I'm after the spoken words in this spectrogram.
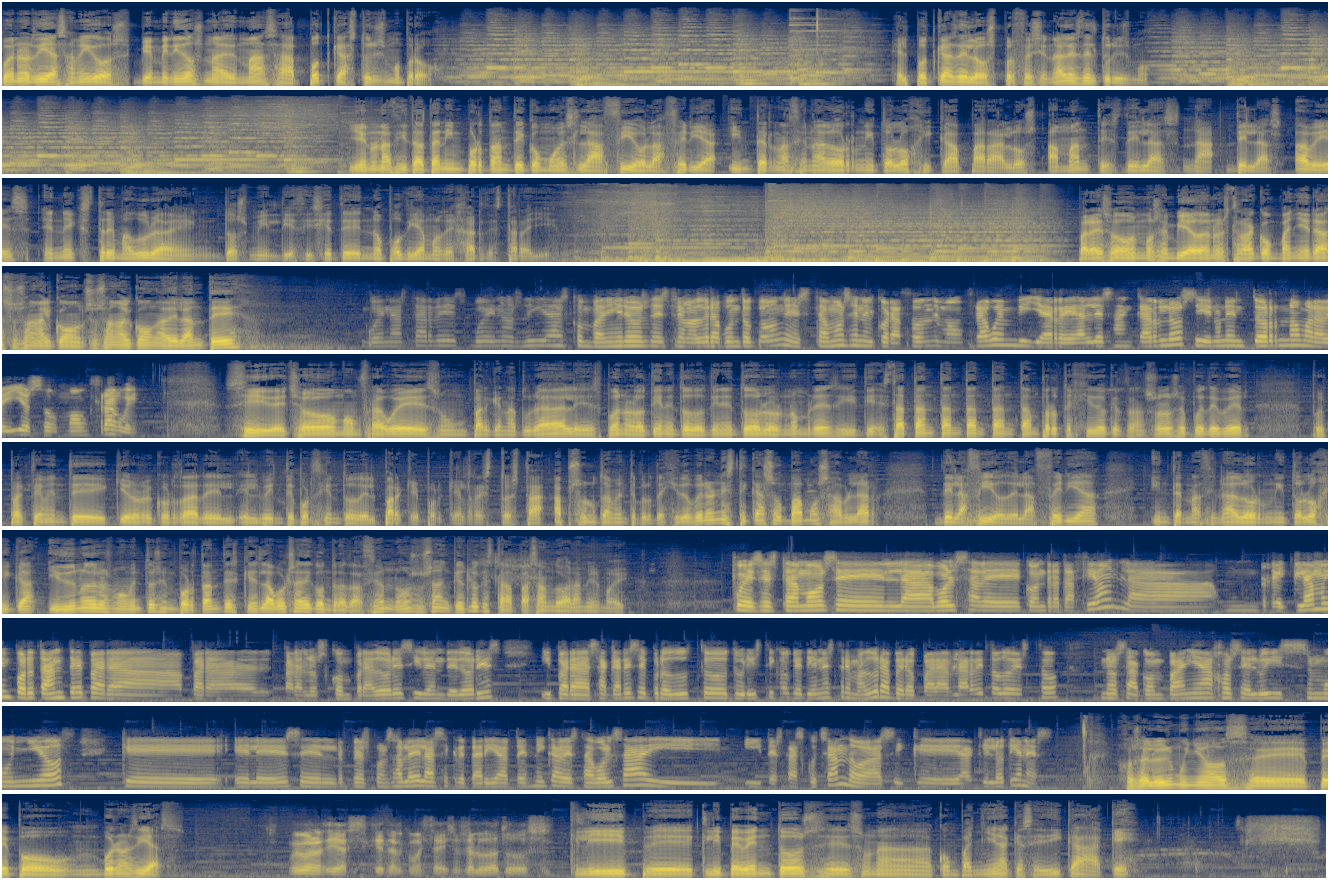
Buenos días amigos, bienvenidos una vez más a Podcast Turismo Pro. El podcast de los profesionales del turismo. Y en una cita tan importante como es la FIO, la Feria Internacional Ornitológica para los amantes de las, de las aves, en Extremadura en 2017, no podíamos dejar de estar allí. Para eso hemos enviado a nuestra compañera Susan Alcón. Susan Alcón, adelante. Buenas tardes, buenos días, compañeros de Extremadura.com. Estamos en el corazón de Monfragüe, en Villarreal de San Carlos y en un entorno maravilloso, Monfragüe. Sí, de hecho Monfragüe es un parque natural, es bueno, lo tiene todo, tiene todos los nombres y está tan tan tan tan tan protegido que tan solo se puede ver pues prácticamente quiero recordar el, el 20% del parque, porque el resto está absolutamente protegido. Pero en este caso vamos a hablar de la FIO, de la Feria Internacional Ornitológica, y de uno de los momentos importantes que es la bolsa de contratación, ¿no, Susan? ¿Qué es lo que está pasando ahora mismo ahí? Pues estamos en la bolsa de contratación, un reclamo importante para, para, los compradores y vendedores y para sacar ese producto turístico que tiene Extremadura. Pero para hablar de todo esto nos acompaña José Luis Muñoz, que él es el responsable de la Secretaría Técnica de esta bolsa y, te está escuchando. Así que aquí lo tienes. José Luis Muñoz, eh, Pepo, buenos días. Muy buenos días, ¿qué tal? ¿Cómo estáis? Un saludo a todos. Clip, eh, Clip Eventos es una compañía que se dedica a qué?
